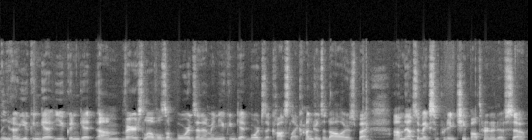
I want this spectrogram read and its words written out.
You know, you can get you can get um, various levels of boards, and I mean, you can get boards that cost like hundreds of dollars, but um, they also make some pretty cheap alternatives. So,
